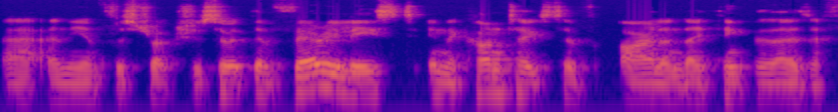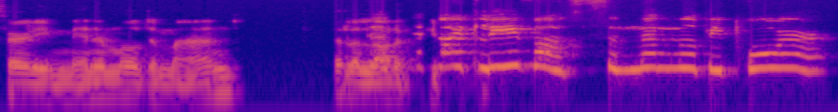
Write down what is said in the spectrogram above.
uh, and the infrastructure. So at the very least, in the context of Ireland, I think that that is a fairly minimal demand that a lot of people might leave us, and then we'll be poor.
